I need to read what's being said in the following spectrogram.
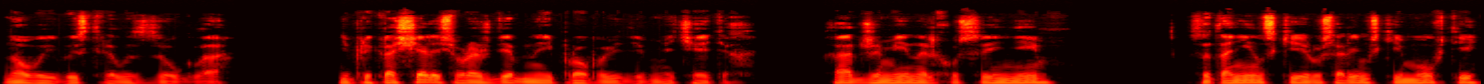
новый выстрел из-за угла. Не прекращались враждебные проповеди в мечетях. Хаджи Мин аль-Хусейни, сатанинский иерусалимский муфтий,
